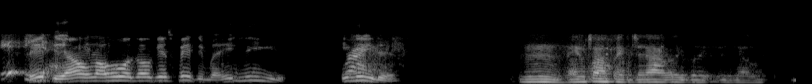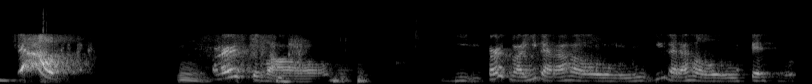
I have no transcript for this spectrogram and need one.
50, 50, I don't know who will go against 50, but he needs he Right. need it. Mm, they were trying to say Ja Rule, but you know. Joke. Hmm. First of all, you, first of all, you got a whole you got a whole festival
